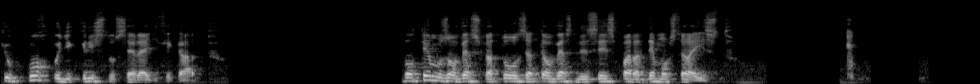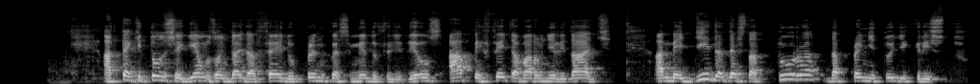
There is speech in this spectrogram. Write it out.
que o corpo de Cristo será edificado. Voltemos ao verso 14 até o verso 16 para demonstrar isto. Até que todos cheguemos à unidade da fé e do pleno conhecimento do Filho de Deus, à perfeita varonilidade, à medida da estatura da plenitude de Cristo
